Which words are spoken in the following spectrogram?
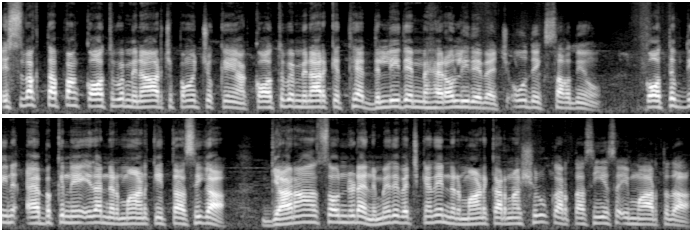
ਇਸ ਵਕਤ ਆਪਾਂ ਕੌਤਬ ਮੀਨਾਰ 'ਚ ਪਹੁੰਚ ਚੁੱਕੇ ਹਾਂ। ਕੌਤਬ ਮੀਨਾਰ ਕਿੱਥੇ ਹੈ ਦਿੱਲੀ ਦੇ ਮਹਿਰੌਲੀ ਦੇ ਵਿੱਚ। ਉਹ ਦੇਖ ਸਕਦੇ ਹੋ। ਕੌਤਬਦੀਨ ਐਬਕ ਨੇ ਇਹਦਾ ਨਿਰਮਾਣ ਕੀਤਾ ਸੀਗਾ। 1199 ਦੇ ਵਿੱਚ ਕਹਿੰਦੇ ਨਿਰਮਾਣ ਕਰਨਾ ਸ਼ੁਰੂ ਕਰਤਾ ਸੀ ਇਸ ਇਮਾਰਤ ਦਾ।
